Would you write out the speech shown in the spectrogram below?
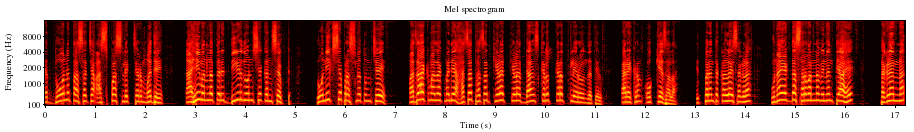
या दोन तासाच्या आसपास लेक्चरमध्ये नाही म्हणलं तरी दीड दोनशे कन्सेप्ट दोनशे प्रश्न तुमचे मजाक मजाकमध्ये हसत हसत खेळत खेळत डान्स करत करत क्लिअर होऊन जातील. कार्यक्रम ओके झाला. इथपर्यंत कळलंय सगळं. पुन्हा एकदा सर्वांना विनंती आहे सगळ्यांना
